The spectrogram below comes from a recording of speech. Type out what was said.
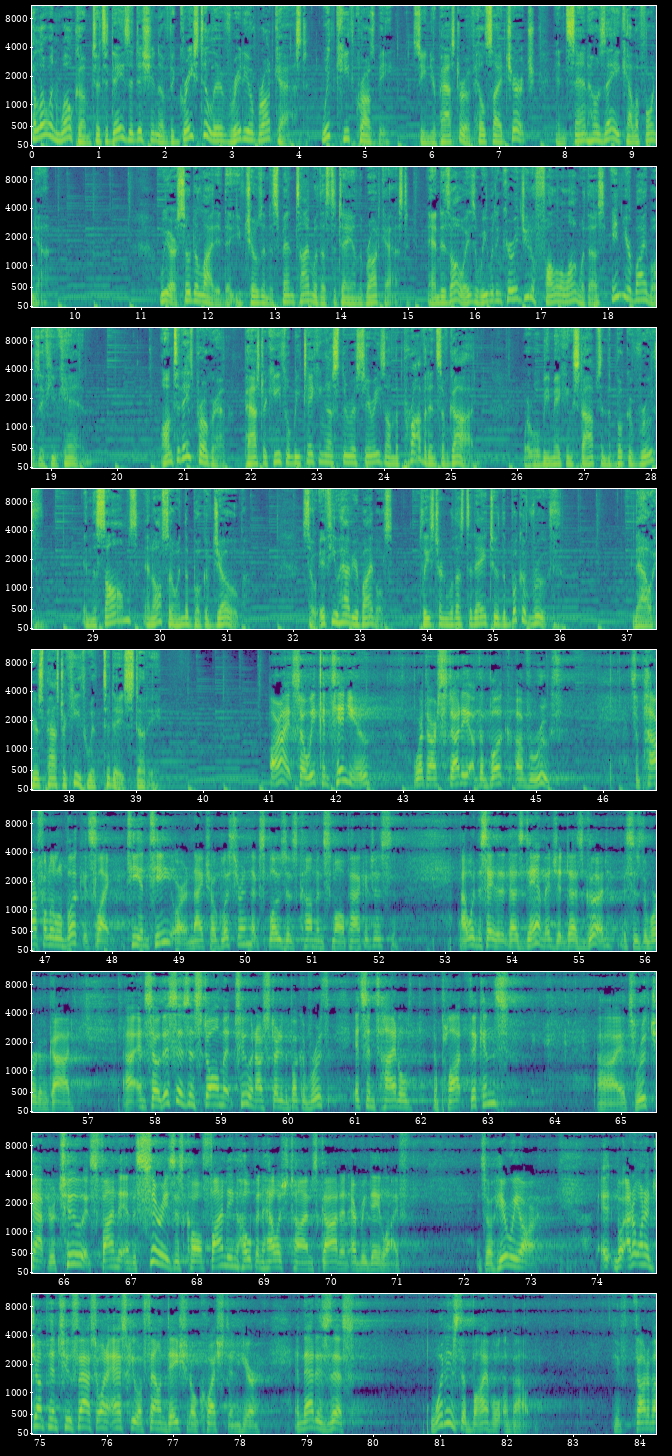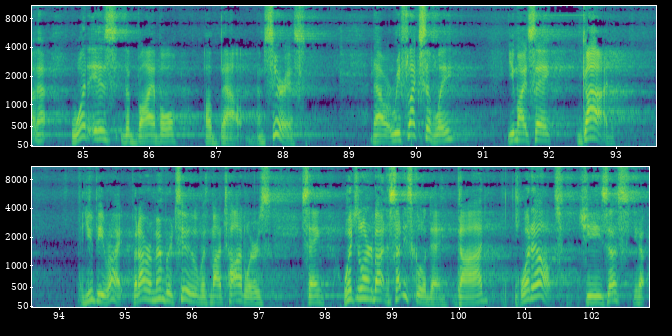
Hello and welcome to today's edition of the Grace to Live radio broadcast with Keith Crosby, Senior Pastor of Hillside Church in San Jose, California. We are so delighted that you've chosen to spend time with us today on the broadcast. And as always, we would encourage you to follow along with us in your Bibles if you can. On today's program, Pastor Keith will be taking us through a series on the providence of God, where we'll be making stops in the book of Ruth, in the Psalms, and also in the book of Job. So if you have your Bibles, please turn with us today to the book of Ruth. Now, here's Pastor Keith with today's study. All right, so we continue with our study of the book of Ruth. It's a powerful little book. It's like TNT or nitroglycerin. Explosives come in small packages. I wouldn't say that it does damage, it does good. This is the Word of God. Uh, and so this is installment two in our study of the book of Ruth. It's entitled The Plot Thickens. Uh, it's Ruth chapter 2. It's find, and the series is called Finding Hope in Hellish Times God in Everyday Life. And so here we are. Uh, But I don't want to jump in too fast. I want to ask you a foundational question here. And that is this What is the Bible about? You've thought about that? What is the Bible about? I'm serious. Now, reflexively, you might say, God. And you'd be right. But I remember too with my toddlers saying, What'd you learn about in Sunday school today? God. What else? Jesus. You know,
